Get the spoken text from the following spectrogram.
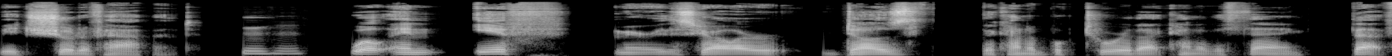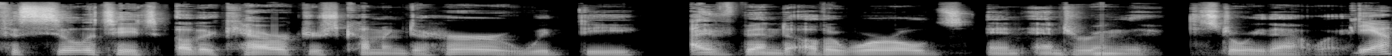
it should have happened. hmm Well, and if Mary the Scholar does the kind of book tour, that kind of a thing, that facilitates other characters coming to her with the I've been to other worlds and entering the story that way. Yeah.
